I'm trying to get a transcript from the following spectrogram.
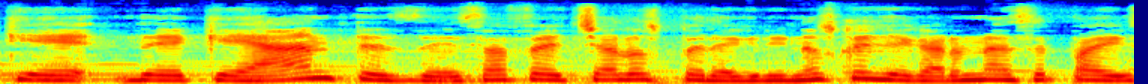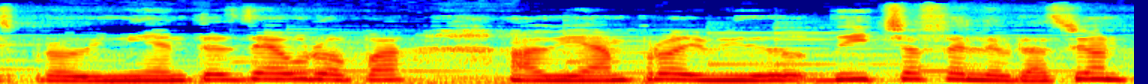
que de que antes de esa fecha los peregrinos que llegaron a ese país provenientes de Europa habían prohibido dicha celebración,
